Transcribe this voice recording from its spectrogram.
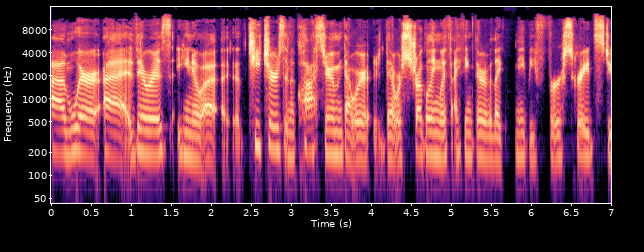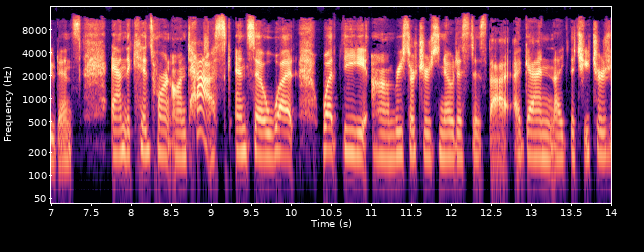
um, where uh, there was, you know, uh, teachers in a classroom that were that were struggling with. I think they were like maybe first grade students, and the kids weren't on task. And so what what the um, researchers noticed is that again, like the teachers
